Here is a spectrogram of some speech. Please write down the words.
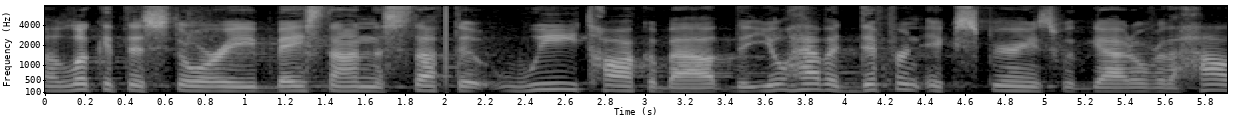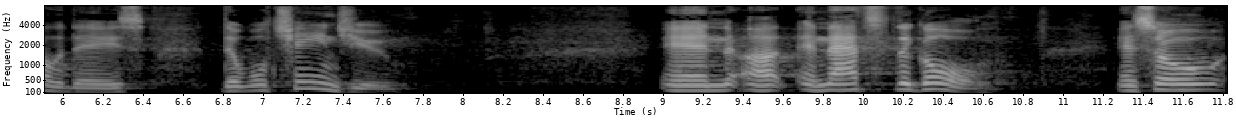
uh, look at this story based on the stuff that we talk about, that you'll have a different experience with God over the holidays that will change you. And, uh, and that's the goal. And so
